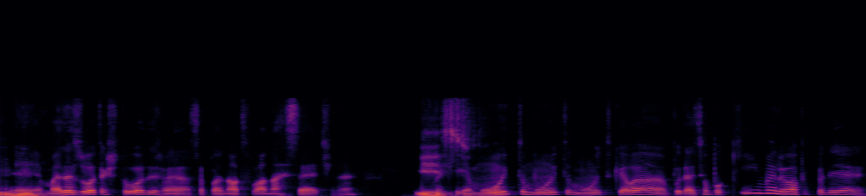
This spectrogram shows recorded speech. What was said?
Uhum. É, mas as outras todas, né, essa Planalto falar Narset, né? Isso. Mas queria muito, muito, muito que ela pudesse ser um pouquinho melhor para poder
